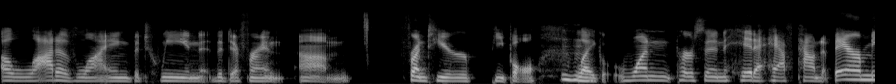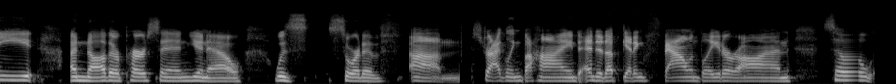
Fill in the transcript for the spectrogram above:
a lot of lying between the different um, frontier people. Mm-hmm. Like one person hit a half pound of bear meat, another person, you know, was sort of um, straggling behind, ended up getting found later on. So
